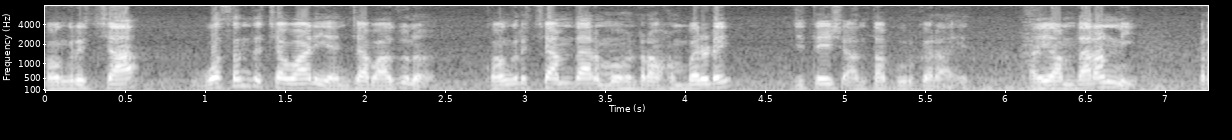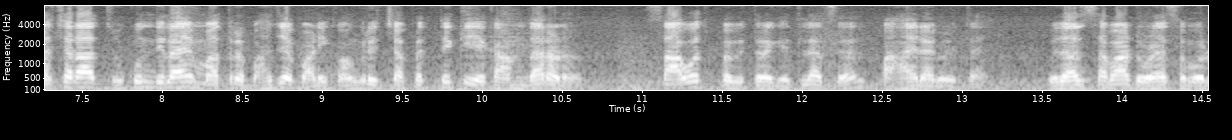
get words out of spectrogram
काँग्रेसच्या वसंत चव्हाण यांच्या बाजूनं काँग्रेसचे आमदार मोहनराव हंबर्डे जितेश अंतापूरकर आहेत. काही आमदारांनी प्रचारात झुकून दिलाय मात्र भाजप आणि काँग्रेसच्या प्रत्येकी एका आमदारानं सावध पवित्र घेतल्याचं पाहायला मिळत आहे विधानसभा डोळ्यासमोर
